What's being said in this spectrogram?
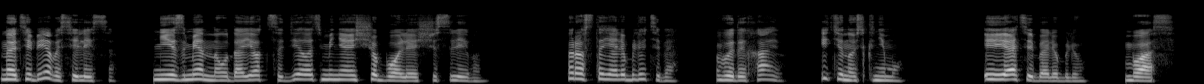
«Но тебе, Василиса, неизменно удается делать меня еще более счастливым. Просто я люблю тебя, выдыхаю и тянусь к нему. И я тебя люблю, Вас.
